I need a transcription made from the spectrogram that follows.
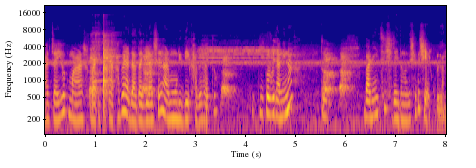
আর যাই হোক মা বাটিতে চা খাবে আর দাদা গ্লাসে আর মুড়ি দিয়ে খাবে হয়তো। তো কী করবে জানি না। তো বানিয়েছি সেটাই তোমাদের সাথে শেয়ার করলাম।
